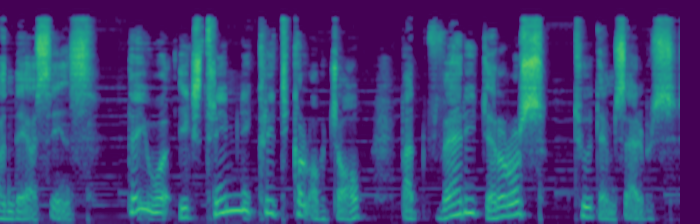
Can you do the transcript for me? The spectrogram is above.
on their sins. They were extremely critical of Job, but very generous to themselves.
